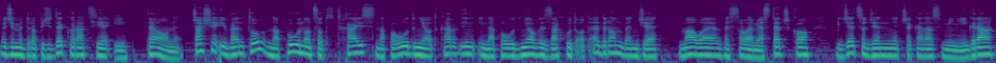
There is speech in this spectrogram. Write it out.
będziemy dropić dekoracje i teony. W czasie eventu na północ od Tchais, na południe od Karlin i na południowy zachód od Edron będzie małe, wesołe miasteczko, gdzie codziennie czeka nas mini gra,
